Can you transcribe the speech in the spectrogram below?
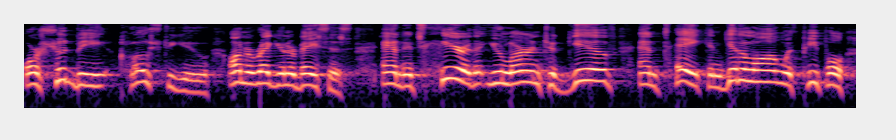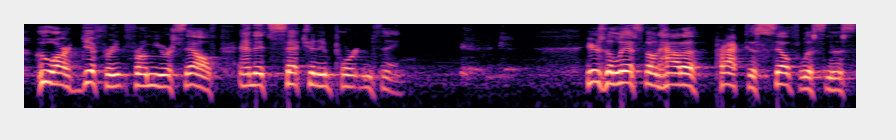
or should be close to you on a regular basis. And it's here that you learn to give and take and get along with people who are different from yourself. And it's such an important thing. Here's a list on how to practice selflessness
